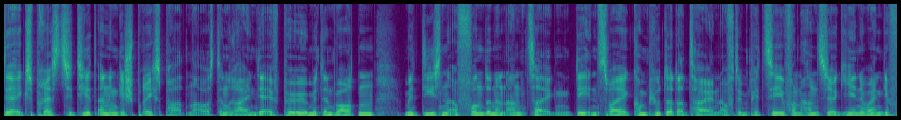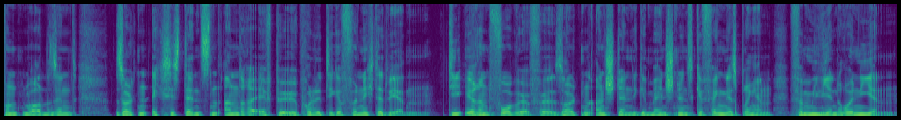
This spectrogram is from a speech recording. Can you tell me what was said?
Der Express zitiert einen Gesprächspartner aus den Reihen der FPÖ mit den Worten, mit diesen erfundenen Anzeigen, die in zwei Computerdateien auf dem PC von Hans-Jörg Jenewein gefunden worden sind, sollten Existenzen anderer FPÖ-Politiker vernichtet werden. Die irren Vorwürfe sollten anständige Menschen ins Gefängnis bringen, Familien ruinieren.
